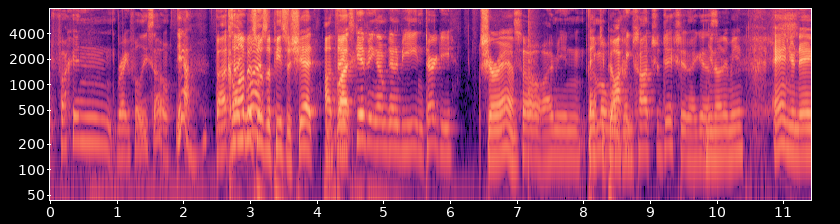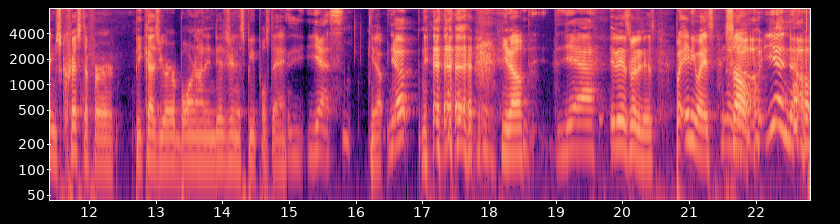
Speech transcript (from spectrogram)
Fucking rightfully so. Yeah, But Columbus what, was a piece of shit. on Thanksgiving, I'm going to be eating turkey. sure am. So, I mean, Thank I'm you, a walking contradiction, I guess. You know what I mean? And your name's Christopher because you were born on Indigenous Peoples Day. Yes. Yep. Yep. you know, Yeah. it is what it is. But anyways, You so know, you know,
